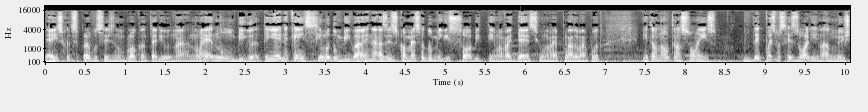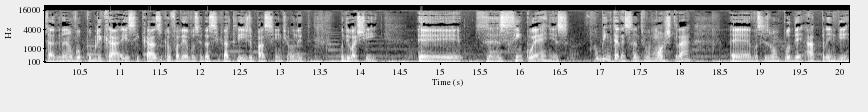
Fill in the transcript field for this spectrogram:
É isso que eu disse para vocês no bloco anterior. Na, não é no umbigo, tem hérnia que é em cima do umbigo. A hérnia às vezes começa do e sobe, tem uma vai desce, uma vai para um lado, vai para outro. Então na ultrassom é isso. Depois vocês olhem lá no meu Instagram, eu vou publicar esse caso que eu falei a você da cicatriz do paciente, onde, onde eu achei é, cinco hérnias Ficou bem interessante, vou mostrar, é, vocês vão poder aprender,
